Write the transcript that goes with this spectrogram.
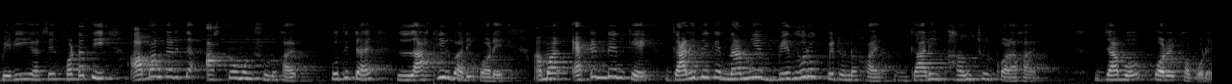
বেরিয়ে গেছে। হঠাৎই আমার গাড়িতে আক্রমণ শুরু হয়। প্রতিটায় লাঠির বাড়ি পড়ে। আমার অ্যাটেন্ডেন্টকে গাড়ি থেকে নামিয়ে বেধরক পেটানো হয়, গাড়ি ভাঙচুর করা হয়। যাব পরের খবরে।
